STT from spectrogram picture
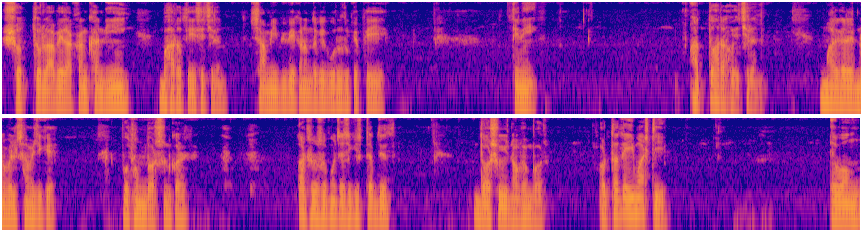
সত্য লাভের আকাঙ্ক্ষা নিয়েই ভারতে এসেছিলেন স্বামী বিবেকানন্দকে গুরুরূপে পেয়ে। তিনি আত্মহারা হয়েছিলেন। মার্গারেট নোবেল স্বামীজিকে প্রথম দর্শন করেন আঠেরোশো পঁচাশি খ্রিস্টাব্দের দশই নভেম্বর। অর্থাৎ এই মাসটি এবং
